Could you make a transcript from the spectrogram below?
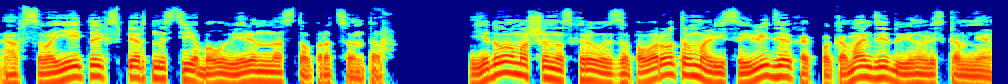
А в своей-то экспертности я был уверен на сто процентов. Едва машина скрылась за поворотом, Алиса и Лидия, как по команде, двинулись ко мне.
